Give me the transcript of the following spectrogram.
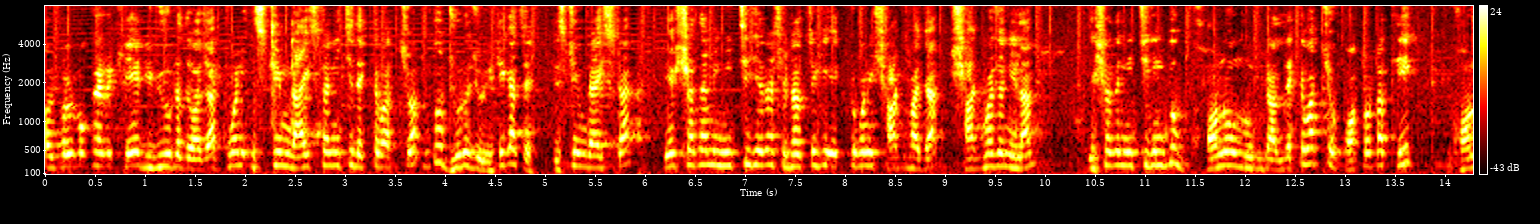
অল্প অল্প করে খেয়ে রিভিউটা দেওয়া যাক। একটুখানি স্টিম রাইসটা নিচ্ছি, দেখতে পাচ্ছ? কিন্তু ঝুড়ো ঝুড়ি, ঠিক আছে? স্টিম রাইসটা এর সাথে আমি নিচ্ছি যেটা, সেটা হচ্ছে কি একটুখানি শাক ভাজা। শাক ভাজা নিলাম। এর সাথে নিচ্ছি কিন্তু ঘন মুগ ডাল। দেখতে পাচ্ছ কতটা ঠিক? ঘন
